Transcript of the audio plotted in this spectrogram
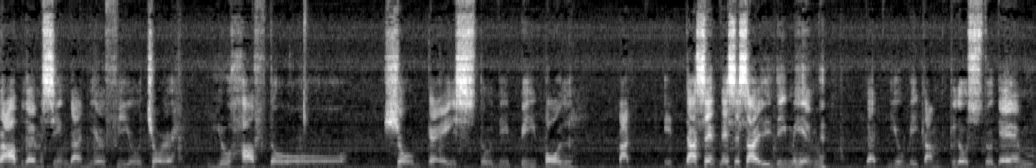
problems in the near future, you have to show grace to the people, but it doesn't necessarily mean that you become close to them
